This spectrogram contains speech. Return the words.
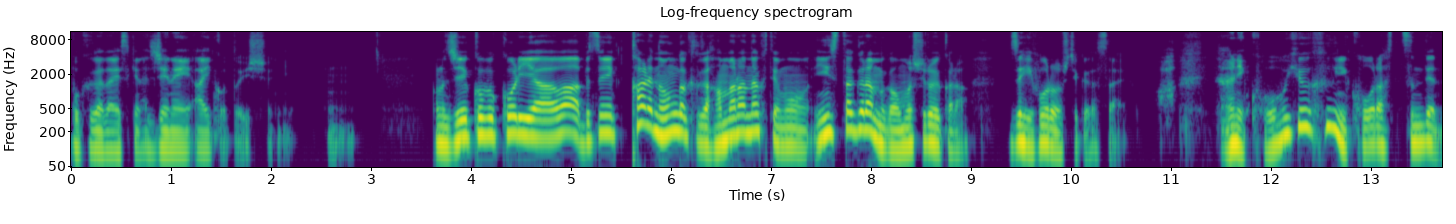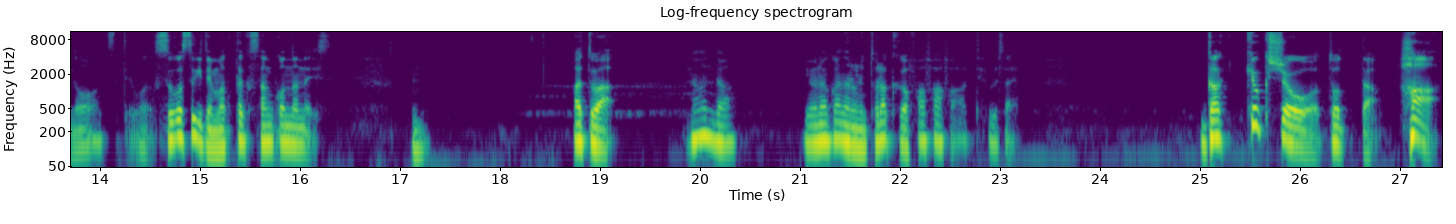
僕が大好きなジェネイ・アイコと一緒に、このジェイコブ・コリアーは別に彼の音楽がハマらなくてもインスタグラムが面白いからぜひフォローしてください。あ何？こういう風にコーラス積んでんの？つってもうすごすぎて全く参考にならないです、うん、あとはなんだ？夜中なのにトラックがファファファってうるさい。楽曲賞を取った「は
